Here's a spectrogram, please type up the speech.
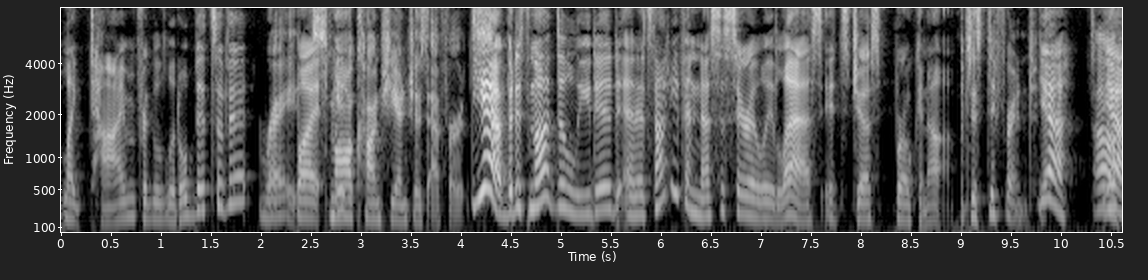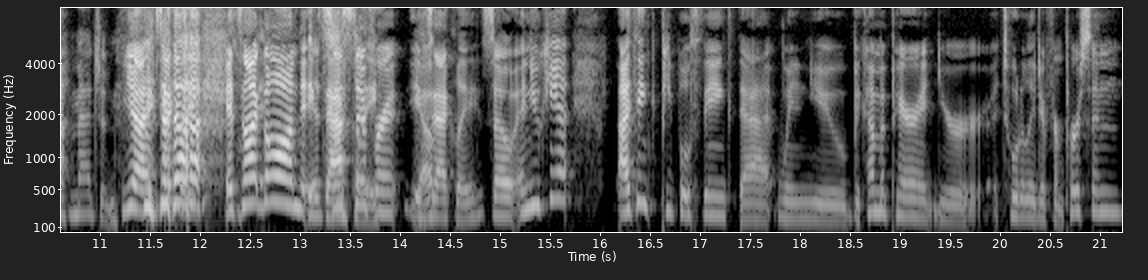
like time for the little bits of it Right. But small it- conscientious efforts. yeah, but it's not deleted and it's not even necessarily less. It's just broken up. It's just different. Yeah. Oh, Yeah. Imagine. Yeah, exactly. it's not gone. It's just different. Yep. Exactly. So, and you can't, I think people think that when you become a parent, you're a totally different person,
